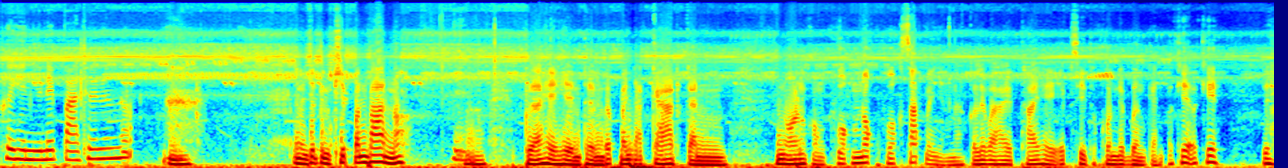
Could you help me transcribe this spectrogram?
เคยเห็นอยู่ในป่าเท่านึงเนาะ อืมอันนี้จะเป็นคลิปบ้านๆเนาะอืม อ่าเพื่อให้เห็นถึงแบบบรรยากาศกันนอนของพวกนกพวกสัตว์อะไรอย่างนะก็เลยว่าให้ท้ายให้ FC ทุกคนได้เบิ่งกัน โอเคโอเคเดี๋ยว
